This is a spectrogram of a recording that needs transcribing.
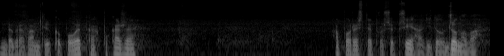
Dobra, Wam tylko po łebkach pokażę. A po resztę proszę przyjechać do Johnowa.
